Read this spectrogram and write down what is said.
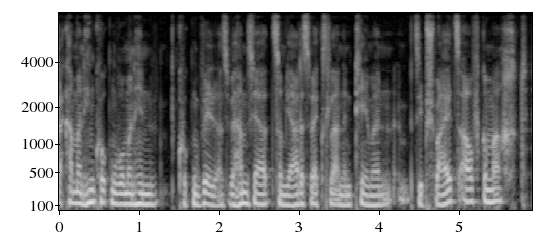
da kann man hingucken, wo man hingucken will. Also wir haben es ja zum Jahreswechsel an den Themen im Prinzip Schweiz aufgemacht,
